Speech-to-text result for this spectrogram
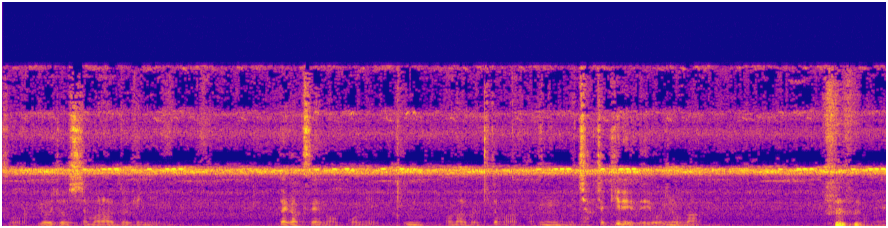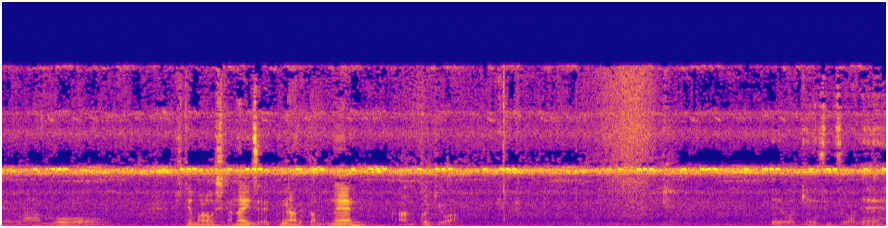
そう養生してもらう時に大学生の子にうん。女の子に来てもらったんですけど、うん。めちゃくちゃ綺麗で養生が、うん。これはもう来てもらうしかないぜってなったもんね、あの時は。令和建設はね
